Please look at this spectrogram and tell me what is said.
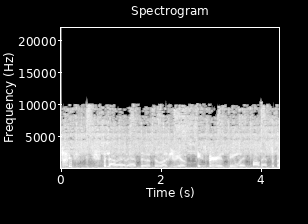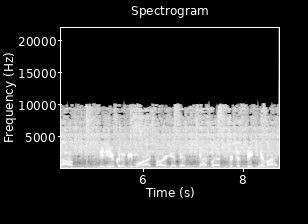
but now that I've had the, the luxury of experiencing what all that's about, you couldn't be more on target. And God bless you for just speaking your mind.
